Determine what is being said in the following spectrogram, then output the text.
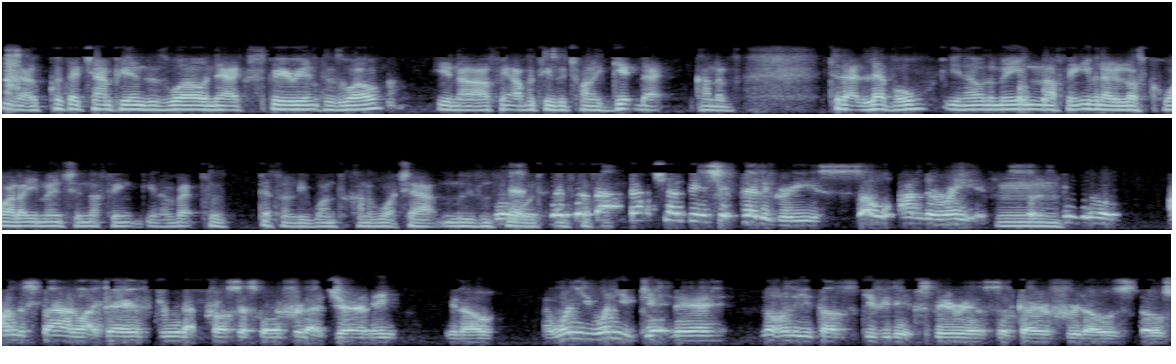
you know because they're champions as well and their experience as well. You know, I think other teams are trying to get that kind of to that level. You know what I mean? And I think even though they lost Kawhi, like you mentioned, I think you know Raptors definitely one to kind of watch out moving Yeah, forward. but that, that championship pedigree is so underrated. So Mm. people don't understand like going through that process, going through that journey, you know. And when you when you get there, not only does it give you the experience of going through those those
